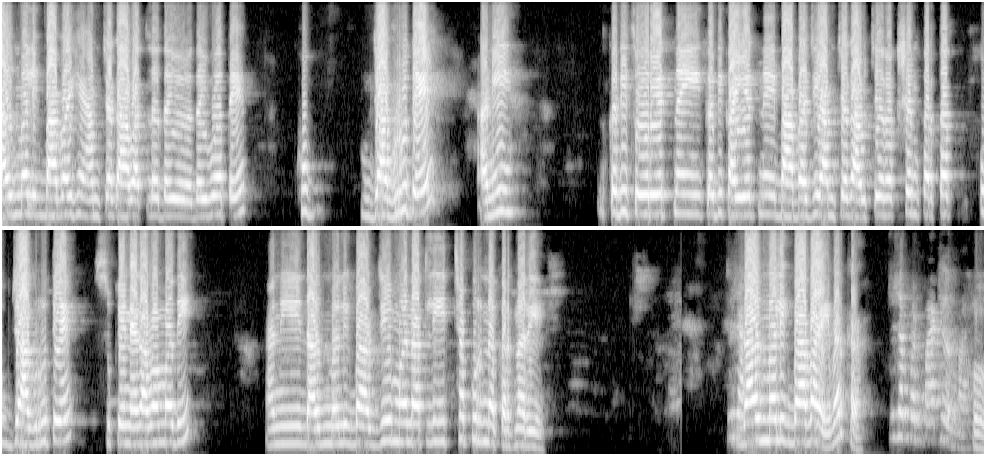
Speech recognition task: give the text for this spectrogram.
दाऊद मलिक बाबा हे आमच्या गावातलं दै- दैवत आहे. खूप जागृत आहे. आणि कधी चोर येत नाही कधी काही येत नाही. बाबाजी आमच्या गावचे रक्षण करतात. खूप जागृत आहे सुकेण्या गावामध्ये. आणि दाऊद मलिक बाबाजी मनातली इच्छा पूर्ण करणारे. दाऊद मलिक बाबा आहे बर का? तुझ्या पण पाठीवर मार हो.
